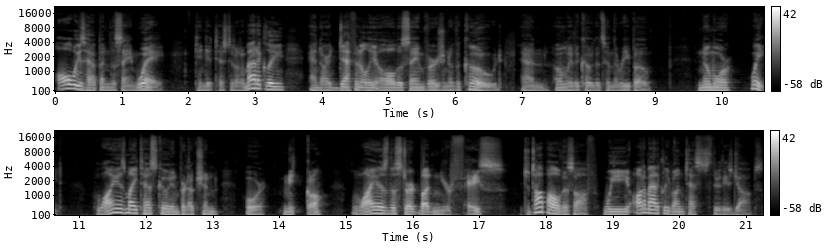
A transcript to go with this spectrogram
always happen the same way, can get tested automatically, and are definitely all the same version of the code, and only the code that's in the repo. No more, wait, why is my test code in production? Or, Mikko, why is the start button your face? To top all this off, we automatically run tests through these jobs.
